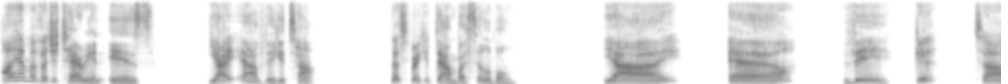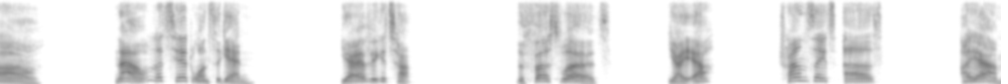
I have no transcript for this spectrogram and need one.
I am a vegetarian is Jeg er vegetar. Let's break it down by syllable. Jeg er vegetar. Now, let's hear it once again. Jeg er vegetar. The first words, jeg er, translates as I am.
